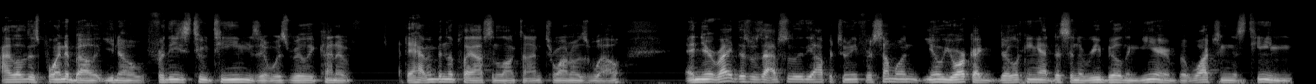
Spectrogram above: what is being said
I love this point about, you know, for these two teams, it was really kind of they haven't been in the playoffs in a long time, Toronto as well. And you're right, this was absolutely the opportunity for someone, you know, York, I, they're looking at this in a rebuilding year, but watching this team,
